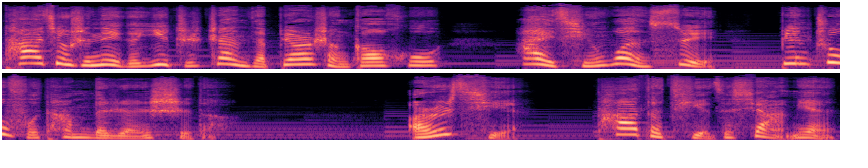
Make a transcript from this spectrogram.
他就是那个一直站在边上高呼“爱情万岁”并祝福他们的人似的。而且他的帖子下面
